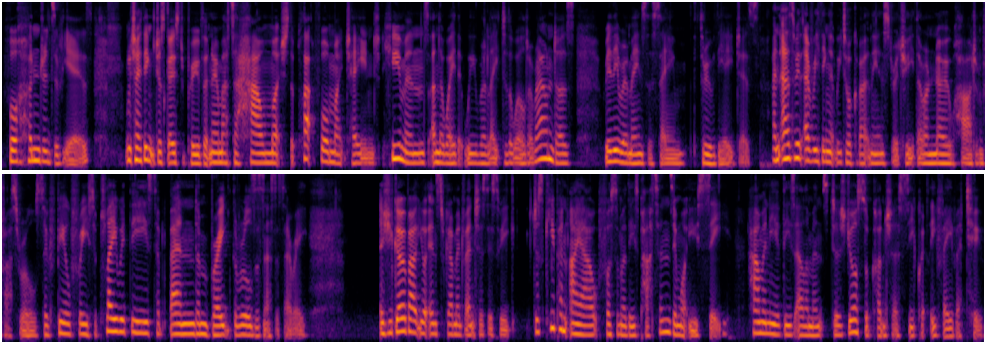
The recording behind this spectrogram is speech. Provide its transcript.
for hundreds of years, which I think just goes to prove that no matter how much the platform might change, humans and the way that we relate to the world around us really remains the same through the ages. And as with everything that we talk about in the Insta Retreat, there are no hard and fast rules. So feel free to play with these, to bend and break the rules as necessary. As you go about your Instagram adventures this week, just keep an eye out for some of these patterns in what you see. How many of these elements does your subconscious secretly favor too?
